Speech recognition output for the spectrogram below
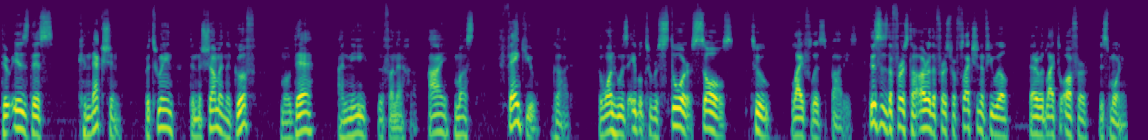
there is this connection between the neshama and the guf, modeh ani lefanecha. I must thank you, God, the one who is able to restore souls to lifeless bodies. This is the first ta'ara, the first reflection, if you will, that I would like to offer this morning.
